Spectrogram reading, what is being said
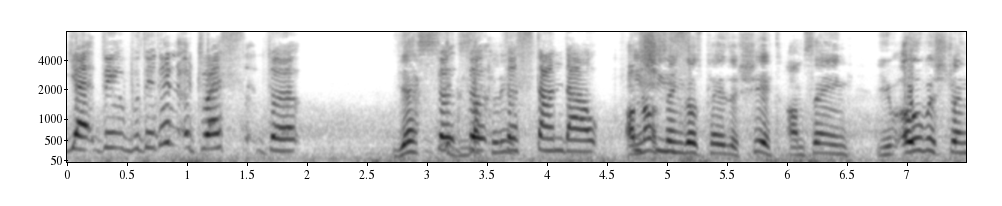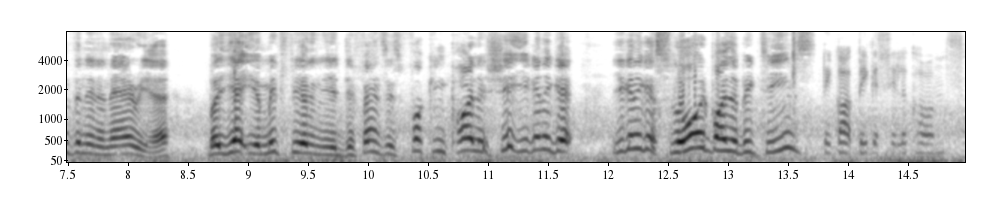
Yeah, they they didn't address the Yes, the exactly. the, the standout I'm not saying those players are shit. I'm saying you've over strengthened in an area, but yet your midfield and your defense is fucking pile of shit. You're gonna get you're gonna get slaughtered by the big teams. They got bigger silicons.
